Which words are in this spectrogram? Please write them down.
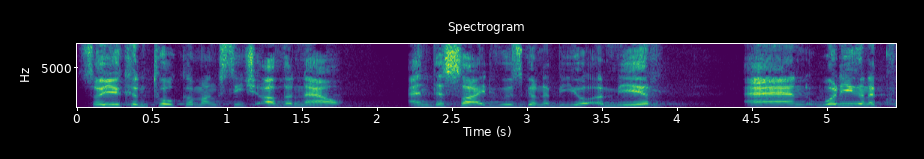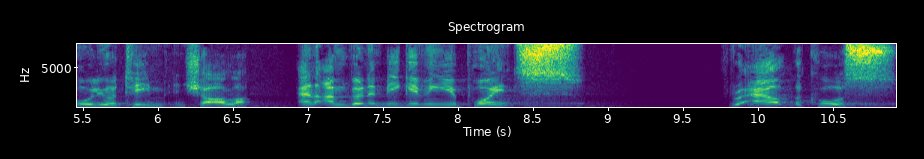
So, you can talk amongst each other now and decide who's going to be your Amir and what are you going to call your team, inshallah. And I'm going to be giving you points throughout the course.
